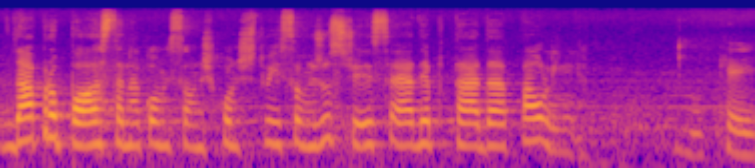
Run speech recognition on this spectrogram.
da proposta na Comissão de Constituição e Justiça é a deputada Paulinha. Ok.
